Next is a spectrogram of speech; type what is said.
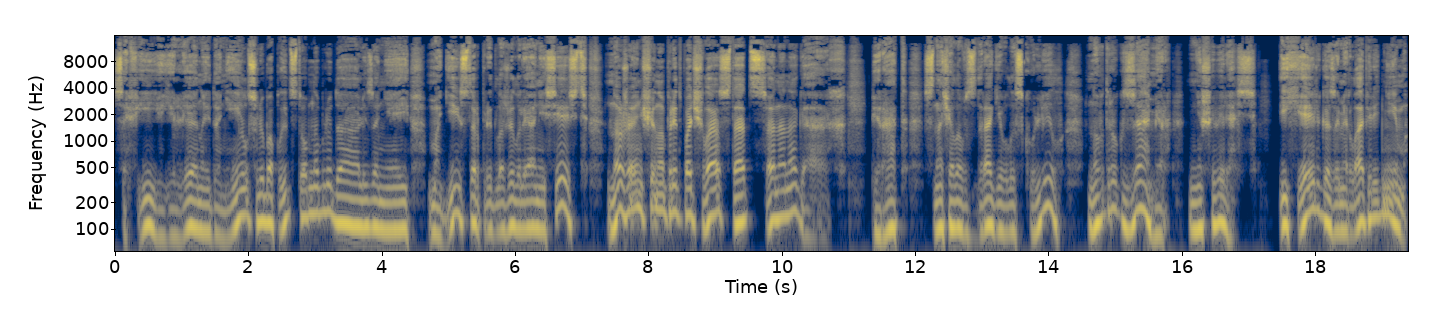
София, Елена и Даниил с любопытством наблюдали за ней. Магистр предложил Лиане сесть, но женщина предпочла остаться на ногах. Пират сначала вздрагивал и скулил, но вдруг замер, не шевелясь. И Хельга замерла перед ним.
